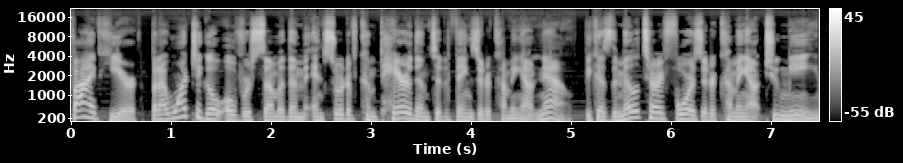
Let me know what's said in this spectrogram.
five here, but I want to go over some of them and sort of compare them to the things that are coming out now. Because the military 4s that are coming out to me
